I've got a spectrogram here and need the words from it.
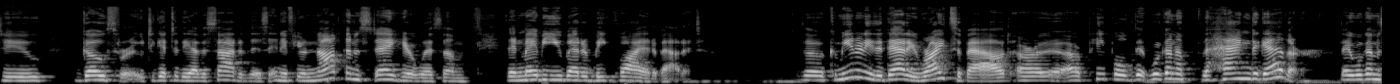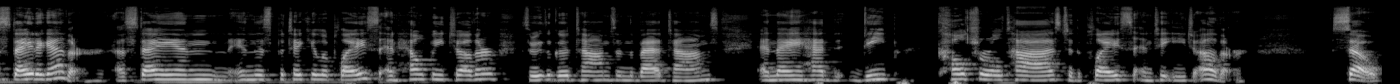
to go through to get to the other side of this? And if you're not going to stay here with them, then maybe you better be quiet about it. The community that Daddy writes about are, are people that we're going to hang together they were going to stay together, uh, stay in in this particular place and help each other through the good times and the bad times. And they had deep cultural ties to the place and to each other. So,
